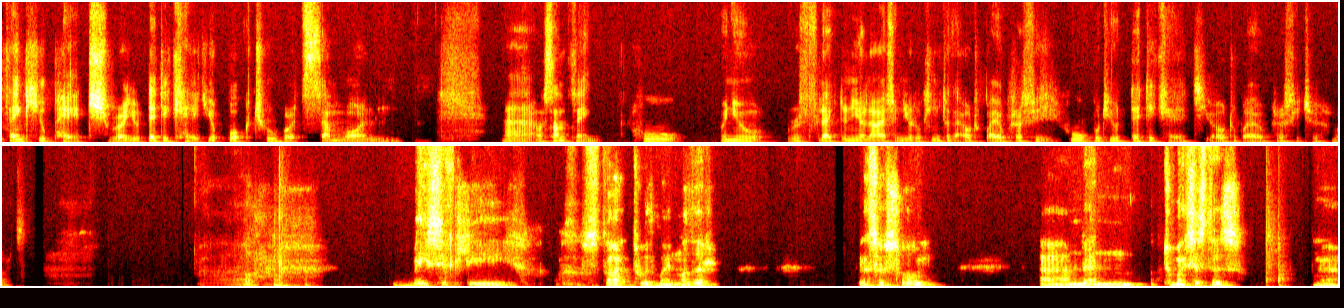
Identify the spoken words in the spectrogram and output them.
thank you page where you dedicate your book towards someone uh, or something. Who, when you reflect on your life and you're looking into the autobiography, who would you dedicate your autobiography towards? Uh, basically, start with my mother, bless her soul, and then to my sisters. Uh,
